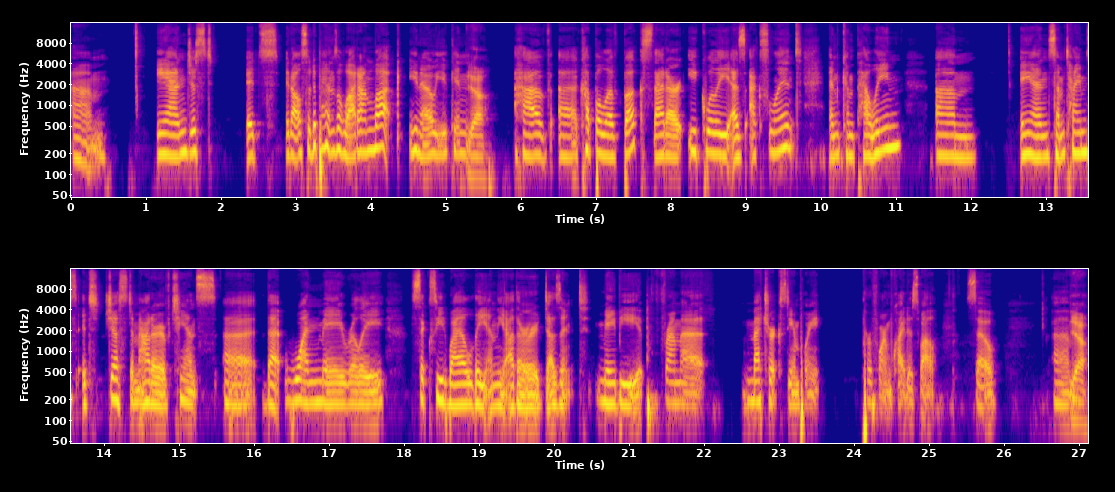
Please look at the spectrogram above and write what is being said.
Um, and just it's it also depends a lot on luck. You know, you can yeah. have a couple of books that are equally as excellent and compelling. Um, and sometimes it's just a matter of chance uh, that one may really succeed wildly and the other doesn't maybe from a metric standpoint perform quite as well so um, yeah,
